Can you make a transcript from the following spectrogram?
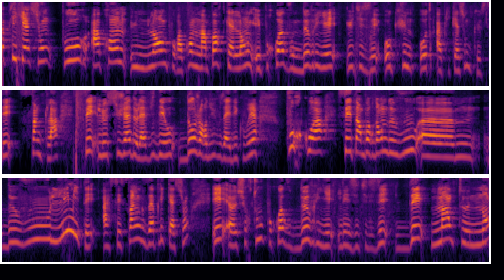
application pour apprendre une langue, pour apprendre n'importe quelle langue et pourquoi vous ne devriez utiliser aucune autre application que ces cinq là. C'est le sujet de la vidéo d'aujourd'hui. Vous allez découvrir pourquoi c'est important de vous euh, de vous limiter à ces cinq applications et euh, surtout pourquoi vous devriez les utiliser dès maintenant,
